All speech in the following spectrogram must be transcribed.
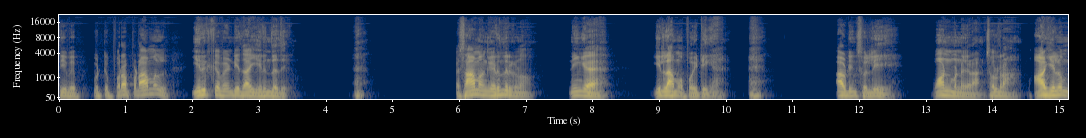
தீவை விட்டு புறப்படாமல் இருக்க வேண்டியதாக இருந்தது. பேசாமல் அங்கே இருந்திருக்கணும். நீங்கள் இல்லாமல் போயிட்டீங்க. அப்படின்னு சொல்லி வான் பண்ணுகிறான். சொல்கிறான் ஆகிலும்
